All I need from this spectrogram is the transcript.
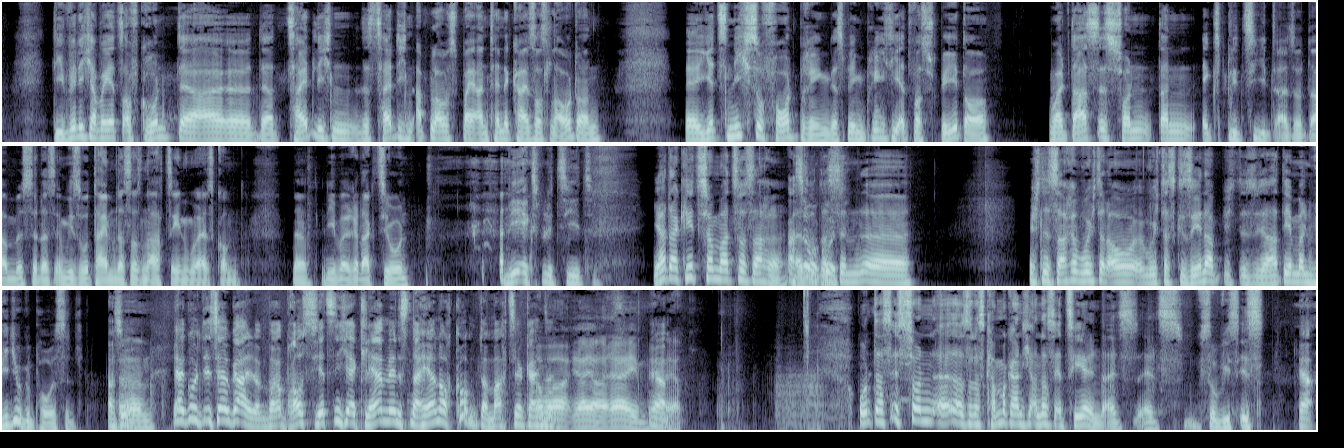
Die will ich aber jetzt aufgrund der, äh, der zeitlichen, des zeitlichen Ablaufs bei Antenne Kaiserslautern äh, jetzt nicht sofort bringen. Deswegen bringe ich die etwas später. Weil das ist schon dann explizit. Also da müsste das irgendwie so timen, dass das nach 10 Uhr erst kommt. Ne? Liebe Redaktion. Wie explizit. Ja, da geht's schon mal zur Sache. Ach so, also das gut. sind äh, ist eine Sache, wo ich dann auch, wo ich das gesehen habe, da hat jemand ein Video gepostet. Achso. Ähm, ja, gut, ist ja egal. Dann brauchst du jetzt nicht erklären, wenn es nachher noch kommt. Dann macht's ja keinen Sinn. aber ja, ja, ja, eben. Ja. Ja. Und das ist schon, äh, also das kann man gar nicht anders erzählen, als, als so wie es ist. Ja.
